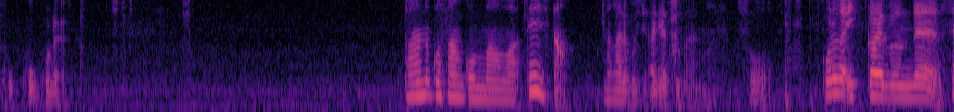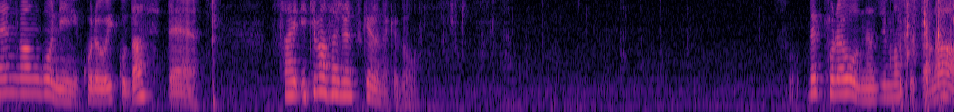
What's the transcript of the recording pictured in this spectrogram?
こここれ。虎の子さんこんばんは。天使さん。流れ星ありがとうございます。そうこれが1回分で洗顔後にこれを1個出してさい一番最初につけるんだけど。でこれをなじませたら、ま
